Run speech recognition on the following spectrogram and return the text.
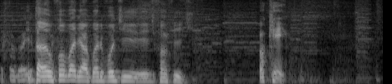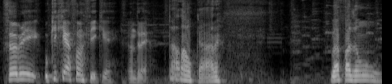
É pagode? Então, eu vou variar agora e vou de, de fanfic. Ok. Sobre o que que é a fanfic, André? Tá lá um cara. Vai fazer um,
